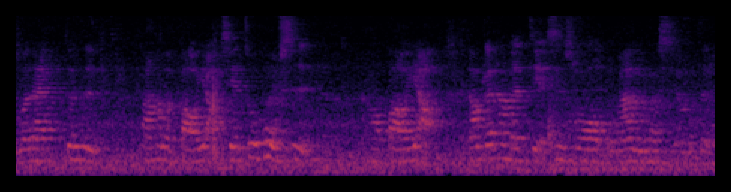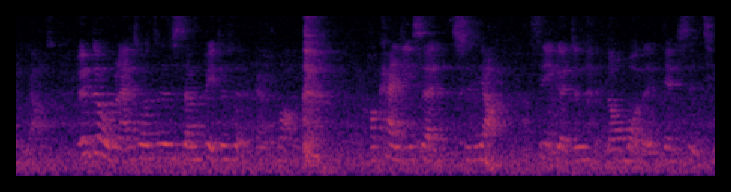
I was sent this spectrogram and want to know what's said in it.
我们来就是帮他们包药，协助护士，然后包药，然后跟他们解释说我们要如何使用这个药。因为对我们来说，这是生病，就是感冒，然后看医生吃药是一个就是很 normal 的一件事情。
